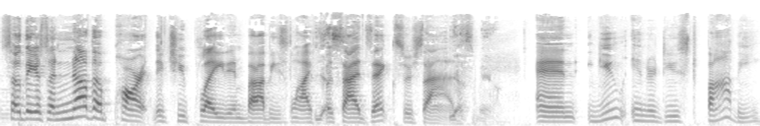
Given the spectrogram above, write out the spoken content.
So there's another part that you played in Bobby's life Yes. besides exercise. Yes, ma'am. And you introduced Bobby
